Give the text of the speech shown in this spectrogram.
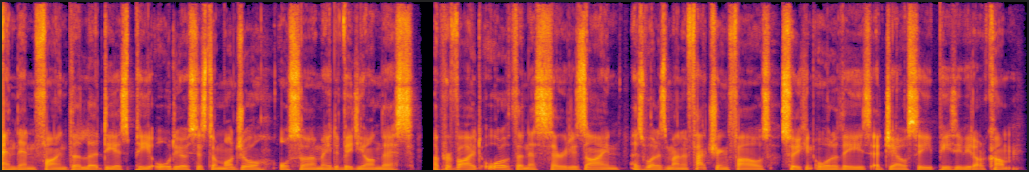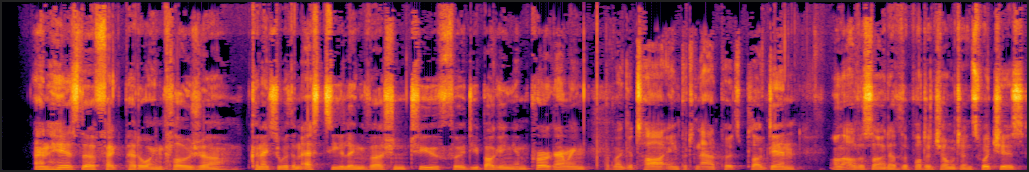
and then find the LEDSP audio system module, also I made a video on this. I provide all of the necessary design as well as manufacturing files so you can order these at jlcpcb.com. And here's the effect pedal enclosure connected with an ST-Link version 2 for debugging and programming. I have my guitar input and outputs plugged in. On the other side I have the potentiometer and switches.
